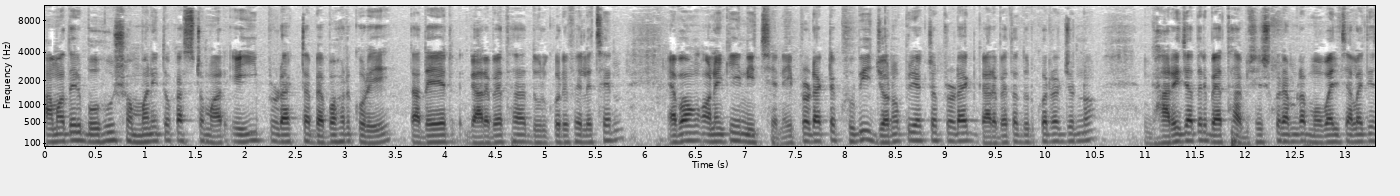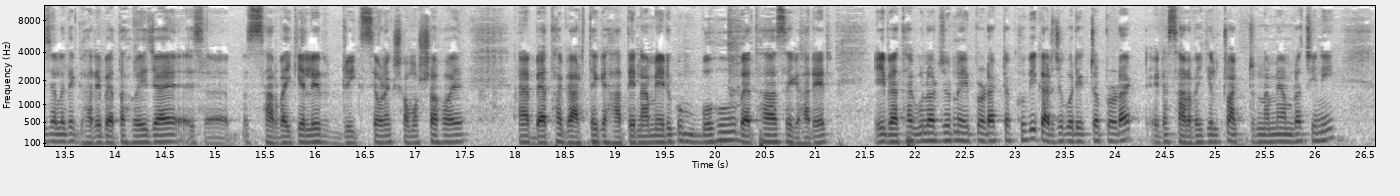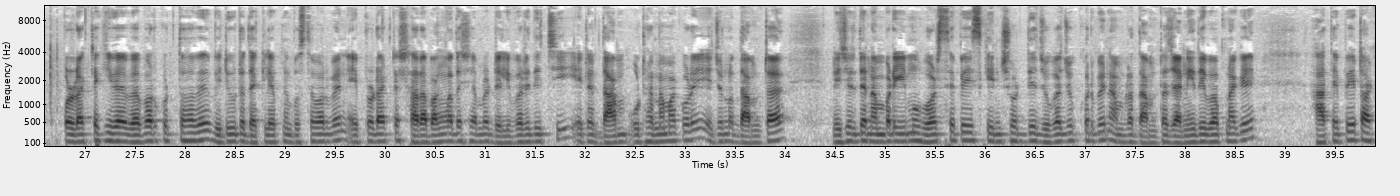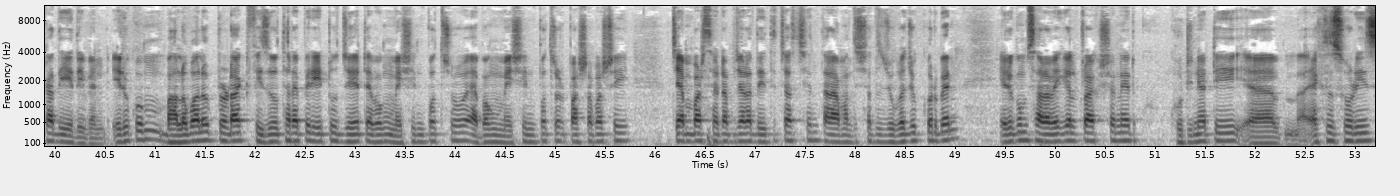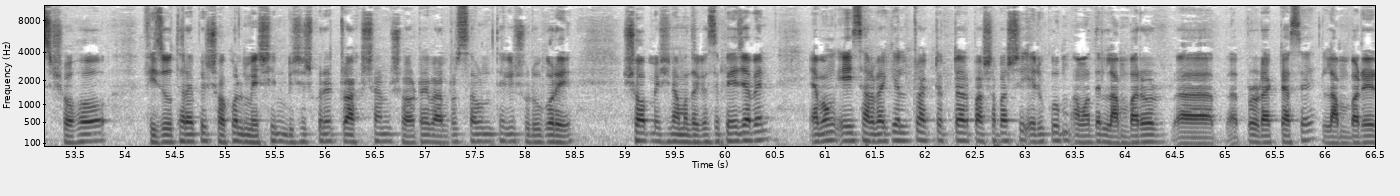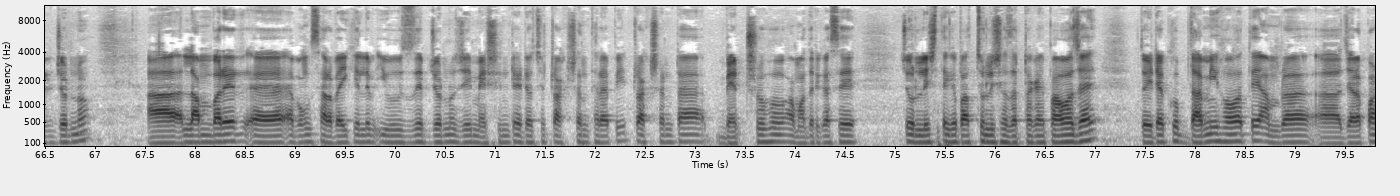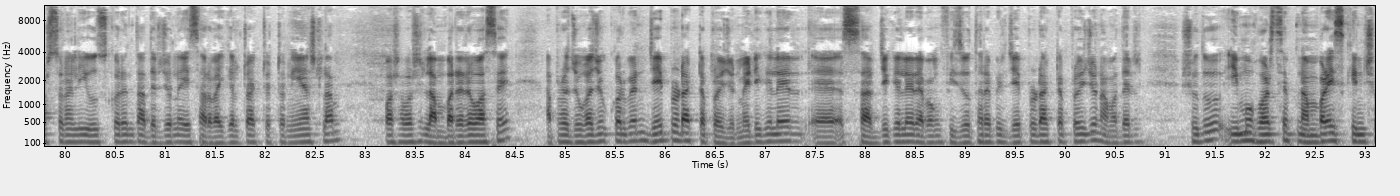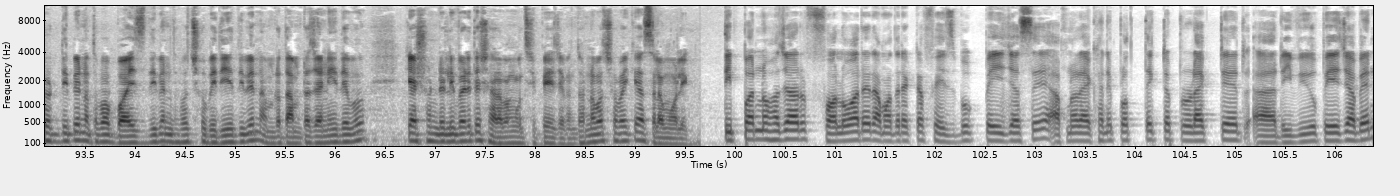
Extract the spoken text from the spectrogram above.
আমাদের বহু সম্মানিত কাস্টমার এই প্রোডাক্টটা ব্যবহার করে তাদের গাড় ব্যথা দূর করে ফেলেছেন এবং অনেকেই নিচ্ছেন। এই প্রোডাক্টটা খুবই জনপ্রিয় একটা প্রোডাক্ট গাড় ব্যথা দূর করার জন্য। ঘাড়ে যাদের ব্যথা বিশেষ করে আমরা মোবাইল চালাতে চালাতে ঘাড়ে ব্যথা হয়ে যায় সার্ভাইকেলের ড্রিক্সে অনেক সমস্যা হয় হ্যাঁ, ব্যথা ঘাড় থেকে হাতে নামে, এরকম বহু ব্যথা আছে ঘাড়ের। এই ব্যথাগুলোর জন্য এই প্রোডাক্টটা খুবই কার্যকরী একটা প্রোডাক্ট এটা সার্ভাইকেল ট্রাক্টর নামে আমরা চিনি। প্রোডাক্টটা কীভাবে ব্যবহার করতে হবে ভিডিওটা দেখলে আপনি বুঝতে পারবেন। এই প্রোডাক্টটা সারা বাংলাদেশে আমরা ডেলিভারি দিচ্ছি। এটার দাম ওঠানামা করে, এজন্য দামটা নিজেদের নাম্বারে ইমো, হোয়াটসঅ্যাপে স্ক্রিনশট দিয়ে যোগাযোগ করবেন। আমরা দামটা জানিয়ে দেবো আপনাকে। হাতে পেয়ে টাকা দিয়ে দিবেন। এরকম ভালো ভালো প্রোডাক্ট ফিজিওথেরাপির এ টু জেড এবং মেশিনপত্র এবং মেশিনপত্রের পাশাপাশি চেম্বার সেট যারা দিতে চাচ্ছেন, তারা আমাদের সাথে যোগাযোগ করবেন। এরকম সার্ভাইকেল ট্রাকশনের খুঁটিনাটি অ্যাক্সেসরিজ সহ ফিজিওথেরাপির সকল মেশিন বিশেষ করে ট্রাকশন শর্ট আল্ট্রাসাউন্ড থেকে শুরু করে সব মেশিন আমাদের কাছে পেয়ে যাবেন। এবং এই সার্ভাইকেল ট্রাক্টরটার পাশাপাশি এরকম আমাদের লাম্বারোর প্রোডাক্ট আছে লাম্বারের জন্য। লাম্বারের এবং সার্ভাইকেলের ইউজের জন্য যে মেশিনটা এটা হচ্ছে ট্রাকশান থেরাপি ট্রাকশনটা ব্যাট সহ আমাদের কাছে চল্লিশ থেকে পাঁচচল্লিশ হাজার টাকায় পাওয়া যায়। তো এটা খুব দামি হওয়াতে আমরা যারা পার্সোনালি ইউজ করেন, তাদের জন্য এই সার্ভাইকেল ট্রাক্টরটা নিয়ে আসলাম। পাশাপাশি লাম্বারেরও আছে। আপনারা যোগাযোগ করবেন যেই প্রোডাক্টটা প্রয়োজন। মেডিকেলের সার্জিক্যালের এবং ফিজিওথেরাপির যে প্রোডাক্টটা প্রয়োজন, আমাদের শুধু ইমো, হোয়াটসঅ্যাপ নাম্বারে স্ক্রিনশট দিবেন অথবা ভয়েস দিবেন অথবা ছবি দিয়ে দিবেন, আমরা দামটা জানিয়ে দেবো। ক্যাশ অন ডেলিভারিতে সারা বাংলাদেশে পেয়ে যাবেন। ধন্যবাদ সবাইকে, আসসালামু আলাইকুম। তিপ্পান্ন হাজার ফলোয়ারের আমাদের একটা ফেসবুক পেজ আছে। আপনারা এখানে প্রত্যেকটা প্রোডাক্টের রিভিউ পেয়ে যাবেন।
